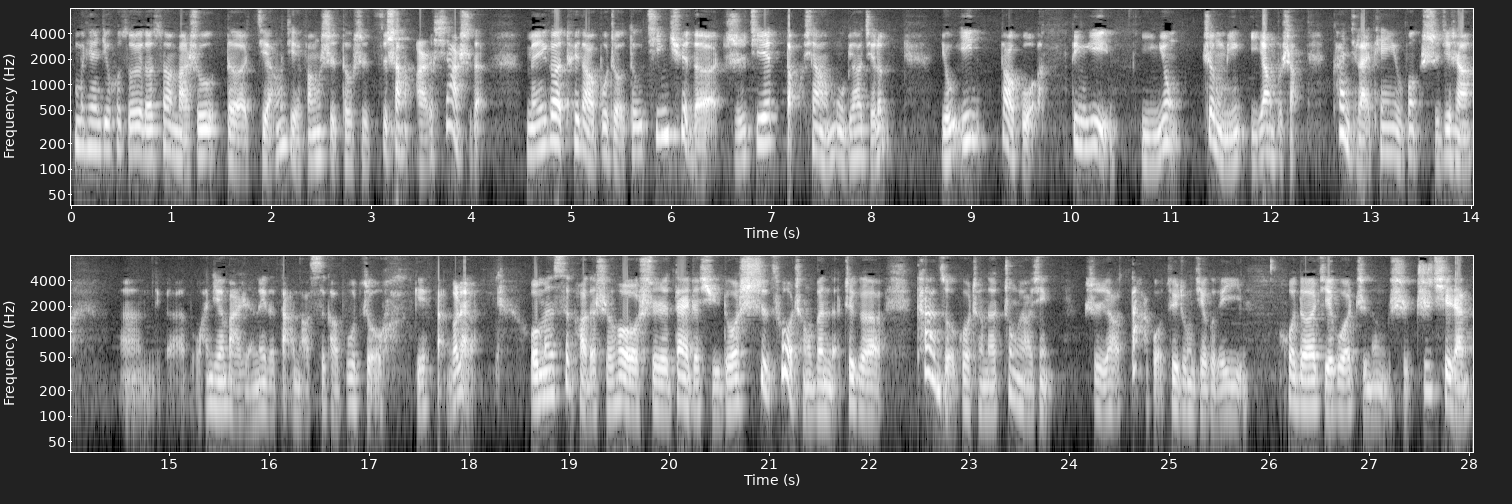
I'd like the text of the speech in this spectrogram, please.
目前几乎所有的算法书的讲解方式都是自上而下式的。每一个推导步骤都精确地直接导向目标结论，由因到果，定义、引用、证明一样不少，看起来天衣无缝，实际上，嗯，这个完全把人类的大脑思考步骤给反过来了。我们思考的时候是带着许多试错成分的，这个探索过程的重要性是要大过最终结果的意义。获得结果只能是知其然，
